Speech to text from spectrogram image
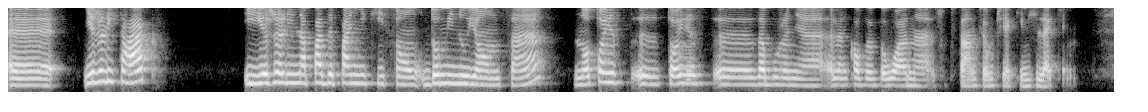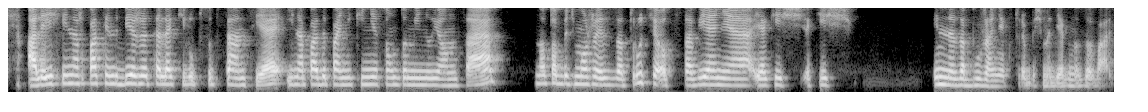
E, jeżeli tak, i jeżeli napady paniki są dominujące, no to jest, y, to jest y, zaburzenie lękowe wywołane substancją czy jakimś lekiem. Ale jeśli nasz pacjent bierze te leki lub substancje i napady paniki nie są dominujące, no to być może jest zatrucie, odstawienie, jakieś, jakieś inne zaburzenie, które byśmy diagnozowali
